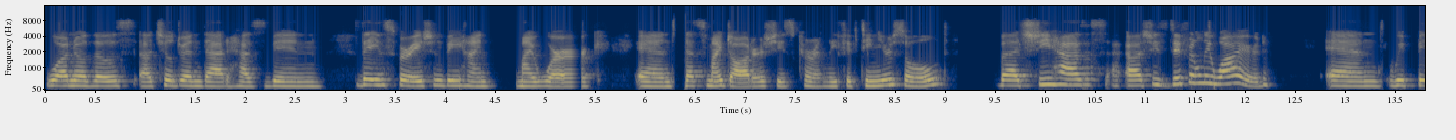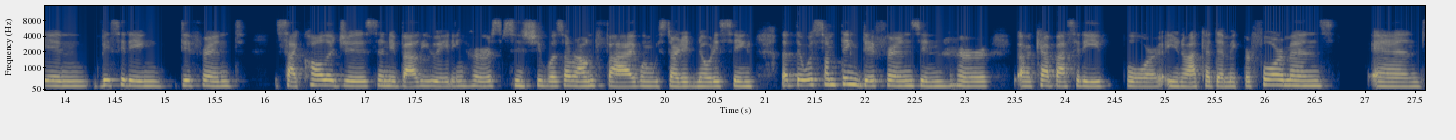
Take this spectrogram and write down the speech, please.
one of those uh, children that has been the inspiration behind my work. And that's my daughter. She's currently 15 years old, but she has, uh, she's differently wired. And we've been visiting different psychologists and evaluating her since she was around five when we started noticing that there was something different in her uh, capacity for you know academic performance and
